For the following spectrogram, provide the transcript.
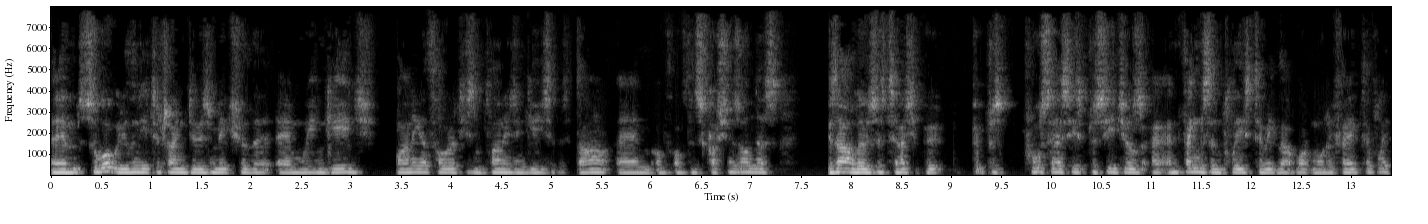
Um, so what we really need to try and do is make sure that um, we engage planning authorities and planners engaged at the start um, of, of discussions on this, because that allows us to actually put, put processes, procedures, and things in place to make that work more effectively.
